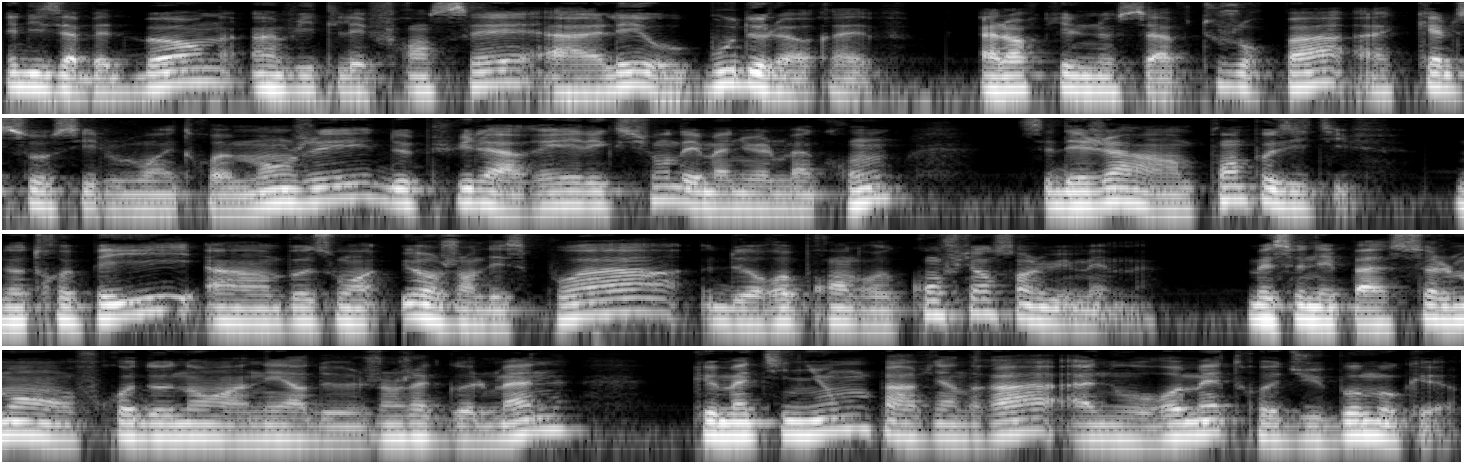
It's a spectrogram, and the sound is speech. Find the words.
Elisabeth Borne invite les Français à aller au bout de leurs rêves, alors qu'ils ne savent toujours pas à quelle sauce ils vont être mangés depuis la réélection d'Emmanuel Macron, c'est déjà un point positif. Notre pays a un besoin urgent d'espoir, de reprendre confiance en lui-même. Mais ce n'est pas seulement en fredonnant un air de Jean-Jacques Goldman que Matignon parviendra à nous remettre du baume au cœur.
